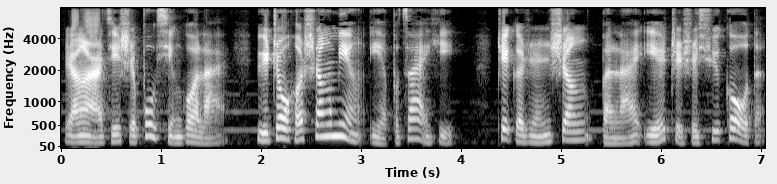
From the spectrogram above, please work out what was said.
然而即使不醒过来，宇宙和生命也不在意，这个人生本来也只是虚构的，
